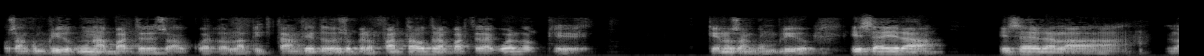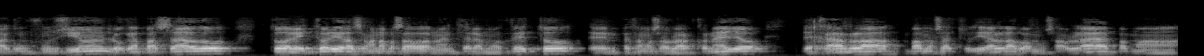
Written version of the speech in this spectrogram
O se han cumplido una parte de esos acuerdos, la distancia y todo eso, pero falta otra parte de acuerdos que, que no se han cumplido. Esa era, esa era la, la confusión, lo que ha pasado, toda la historia. La semana pasada nos enteramos de esto, empezamos a hablar con ellos, dejarla, vamos a estudiarla, vamos a hablar, vamos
